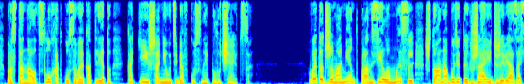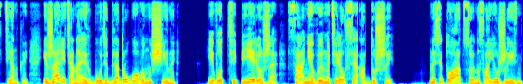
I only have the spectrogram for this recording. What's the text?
— простонал вслух, откусывая котлету. «Какие ж они у тебя вкусные получаются!» В этот же момент пронзила мысль, что она будет их жарить, живя за стенкой. И жарить она их будет для другого мужчины. И вот теперь уже Саня выматерился от души на ситуацию, на свою жизнь,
